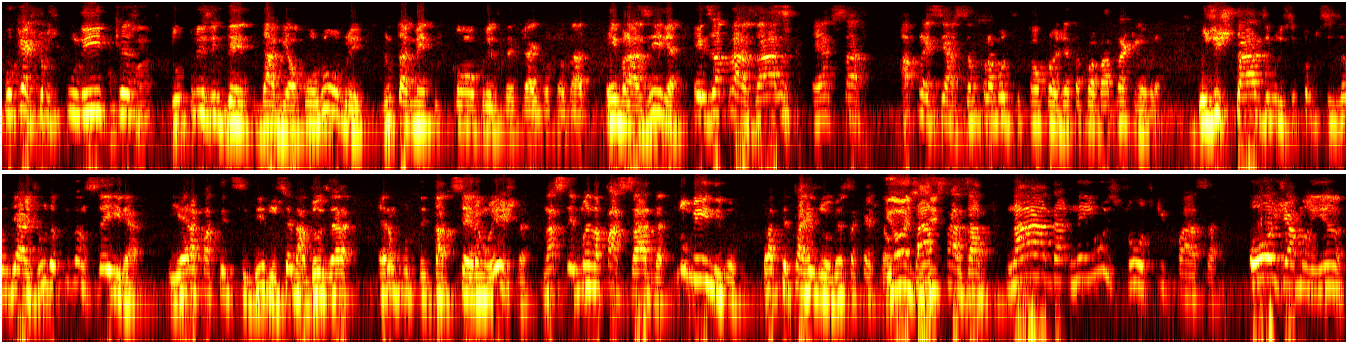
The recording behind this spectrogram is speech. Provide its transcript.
Por questões políticas do presidente Davi Alcolumbre, juntamente com o presidente Jair Bolsonaro em Brasília, eles atrasaram essa apreciação para modificar o projeto aprovado na Câmara. Os estados e municípios estão precisando de ajuda financeira e era para ter decidido, os senadores era, eram por tentar serão extra na semana passada, no mínimo, para tentar resolver essa questão. Está atrasado. Nada, nenhum esforço que faça hoje, amanhã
